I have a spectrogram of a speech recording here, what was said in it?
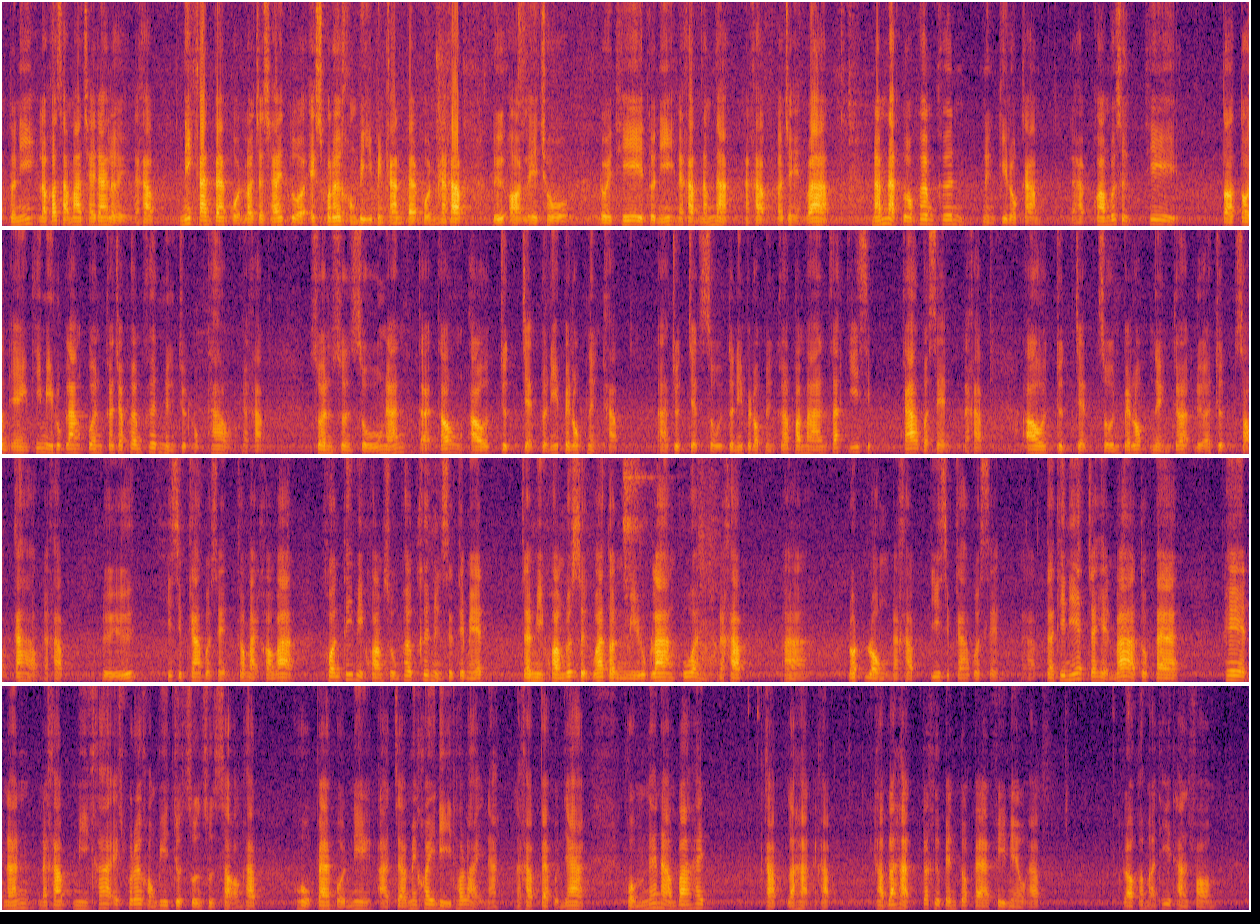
ตัวนี้เราก็สามารถใช้ได้เลยนะครับ นี่การแปรผลเราจะใช้ตัว explorer ของ B เป็นการแปรผลนะครับ หรือ odd ratio โดยที่ตัวนี้นะครับน้ำหนักนะครับ เราจะเห็นว่าน้ำหนักตัวเพิ่มขึ้น 1 กิโลกรัมนะครับ ความรู้สึกที่ต่อตนเองที่มีรูปร่างอ้วนก็จะเพิ่มขึ้น 1.6 เท่านะครับ ส่วนส่วนสูงนั้นจะต้องเอาจุด 7 ตัวนี้ไปลบ1ครับอ่าจุด 70 ตัวนี้ไปลบ1ก็ประมาณสัก 29%นะครับ เอาจุด 70 ไปลบ1ก็เหลือจุด 29 นะครับ หรือ 29%ก็หมายความว่า คนที่มีความสูงเพิ่มขึ้น1เซนติเมตรจะมีความรู้สึกว่าตนมีรูปร่างอ้วนนะครับลดลงนะครับ 29%นะครับ แต่ทีนี้จะเห็นว่าตัวแปรเพศนั้นนะครับ มีค่า explorer ของ B.002 ครับโอ้โหแปลผลนี่อาจจะไม่ค่อยดีเท่าไหร่นะนะครับ แปลผลยาก ผมแนะนำว่าให้กลับรหัสนะครับกลับรหัสก็คือเป็นตัวแปร female ครับ เราก็มาที่ transform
